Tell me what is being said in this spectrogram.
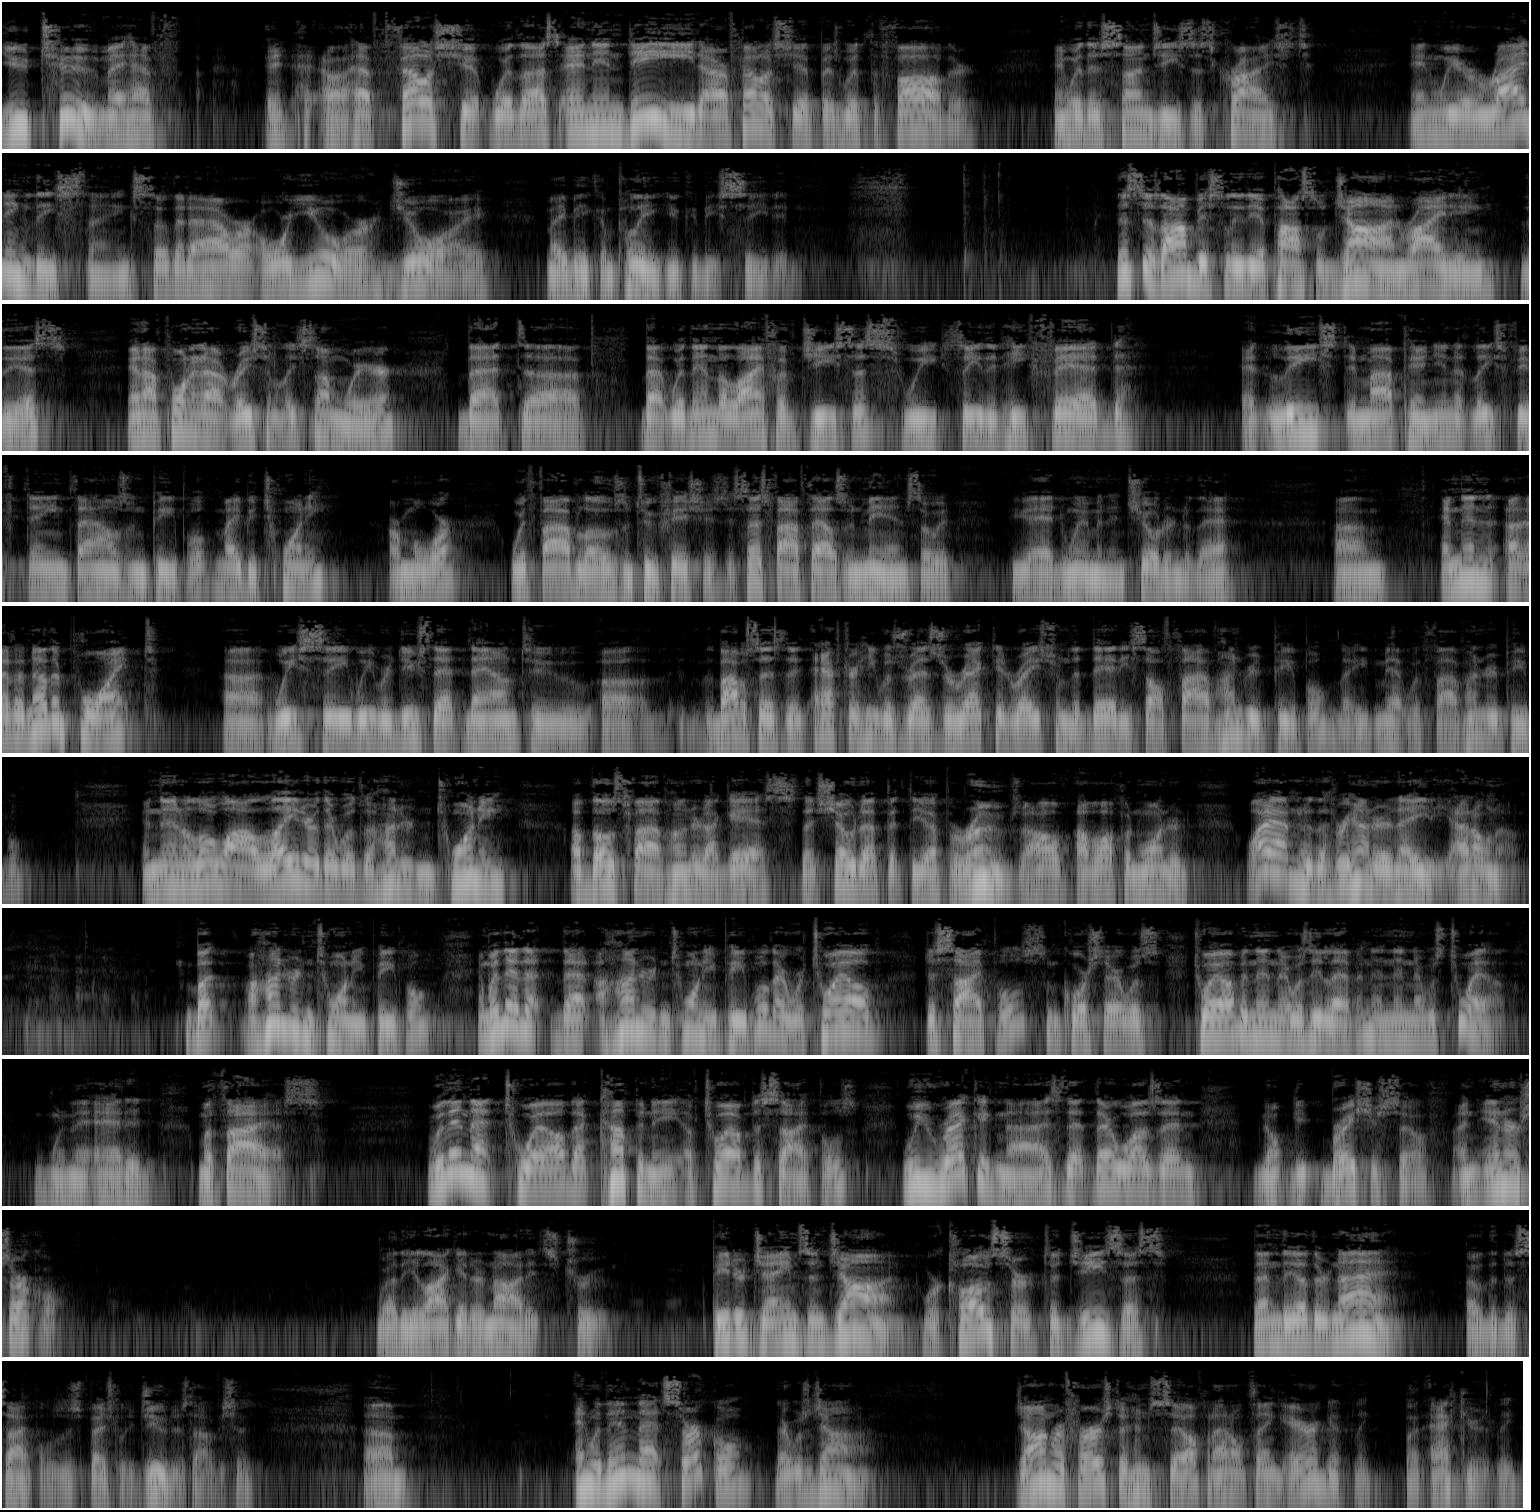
you too may have uh, have fellowship with us, and indeed our fellowship is with the Father and with His Son Jesus Christ. And we are writing these things so that our or your joy may be complete. You could be seated. This is obviously the apostle John writing this, and I pointed out recently somewhere that uh, that within the life of Jesus, we see that he fed at least, in my opinion, at least fifteen thousand people, maybe twenty or more, with five loaves and two fishes. It says five thousand men, so if you add women and children to that, um, and then at another point, uh, we see we reduce that down to uh, the Bible says that after he was resurrected, raised from the dead, he saw 500 people. They met with 500 people, and then a little while later, there was 120 of those 500, I guess, that showed up at the upper rooms. I've often wondered what happened to the 380. I don't know. But 120 people, and within that, that 120 people, there were 12 disciples. Of course, there was 12, and then there was 11, and then there was 12 when they added Matthias. Within that 12, that company of 12 disciples, we recognize that there was an, don't get, brace yourself, an inner circle. Whether you like it or not, it's true. Peter, James, and John were closer to Jesus than the other nine of the disciples, especially Judas, obviously. Um, and within that circle, there was John. John refers to himself, and I don't think arrogantly, but accurately,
